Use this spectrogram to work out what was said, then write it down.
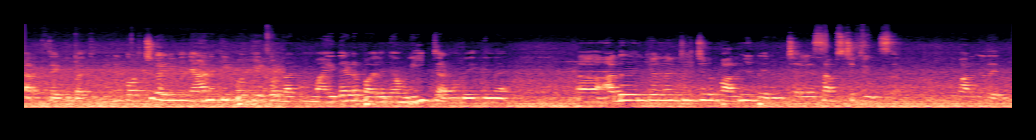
കറക്റ്റായിട്ട് പറ്റും. പിന്നെ കുറച്ച് കഴിയുമ്പോൾ ഞാനൊക്കെ ഇപ്പോൾ കേക്ക് ഉണ്ടാക്കുമ്പോൾ മൈദയുടെ പകരം ഞാൻ വീറ്റാണ് ഉപയോഗിക്കുന്നത്. അത് എനിക്കൊന്ന് ടീച്ചർ പറഞ്ഞു തരും. ചില സബ്സ്റ്റിറ്റ്യൂട്ട്സ് പറഞ്ഞു തരും.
